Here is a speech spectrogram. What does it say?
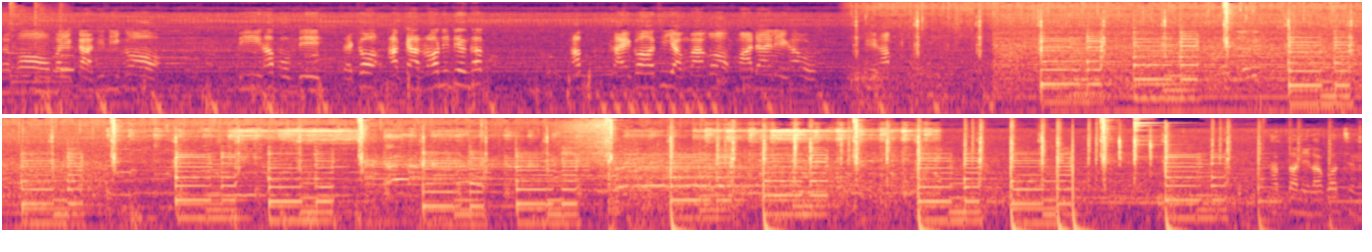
แล้วก็บรรยากาศที่นี่ก็ดีครับผมดี แต่ก็อากาศร้อนนิดนึงครับ ครับใครก็ที่อยากมาก็มาได้เลยครับผมโอเคครับครับตอนนี้เราก็ถึง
